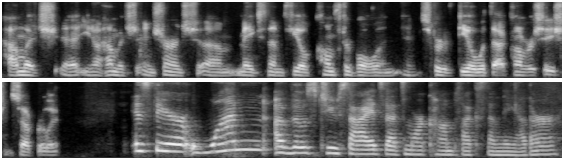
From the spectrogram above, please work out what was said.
how much uh, you know, how much insurance um, makes them feel comfortable, and, and sort of deal with that conversation separately. Is there one of those two sides that's more complex than the other?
